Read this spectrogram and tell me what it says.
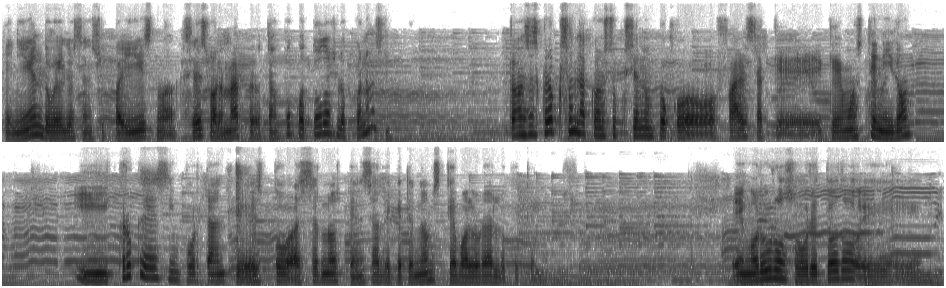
teniendo ellos en su país ¿no? acceso al mar, pero tampoco todos lo conocen. Entonces creo que es una construcción un poco falsa que, que hemos tenido y creo que es importante esto hacernos pensar de que tenemos que valorar lo que tenemos en Oruro sobre todo, eh,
